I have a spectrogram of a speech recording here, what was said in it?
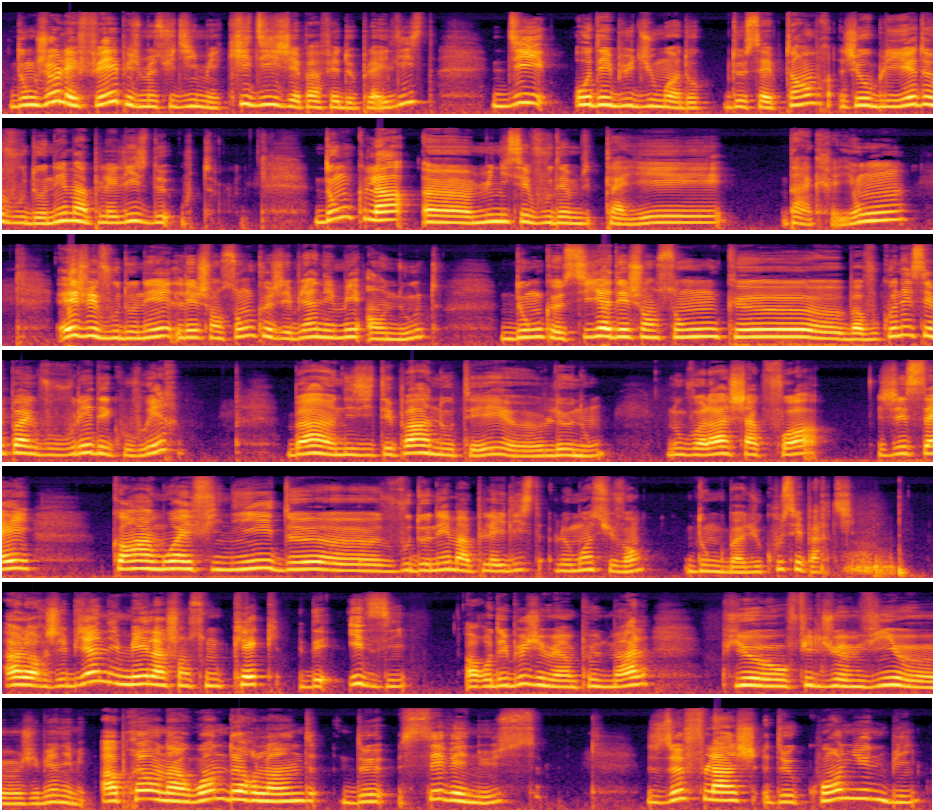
Donc je l'ai fait, puis je me suis dit, mais qui dit j'ai pas fait de playlist? Dit au début du mois de, septembre, j'ai oublié de vous donner ma playlist de août. Donc là, euh, munissez-vous d'un cahier, d'un crayon, et je vais vous donner les chansons que j'ai bien aimées en août. Donc euh, s'il y a des chansons que euh, bah, vous connaissez pas et que vous voulez découvrir, bah n'hésitez pas à noter euh, le nom. Donc voilà, à chaque fois, j'essaye quand un mois est fini de vous donner ma playlist le mois suivant. Donc bah du coup c'est parti. Alors j'ai bien aimé la chanson Cake des Itzy. Alors au début j'ai eu un peu de mal, puis au fil du MV j'ai bien aimé. Après on a Wonderland de Venus. The Flash de Kwon Yun-bi,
